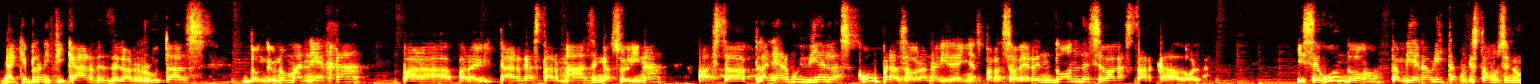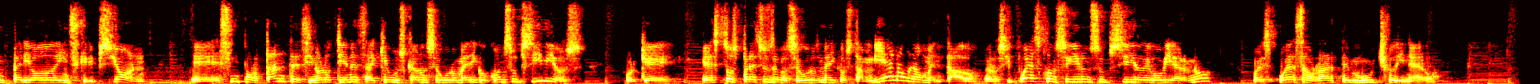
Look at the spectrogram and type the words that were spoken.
Hay que planificar desde las rutas donde uno maneja para evitar gastar más en gasolina, hasta planear muy bien las compras ahora navideñas para saber en dónde se va a gastar cada dólar. Y segundo, también ahorita, porque estamos en un periodo de inscripción, eh, es importante, si no lo tienes, hay que buscar un seguro médico con subsidios, porque estos precios de los seguros médicos también han aumentado, pero si puedes conseguir un subsidio de gobierno, pues puedes ahorrarte mucho dinero.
